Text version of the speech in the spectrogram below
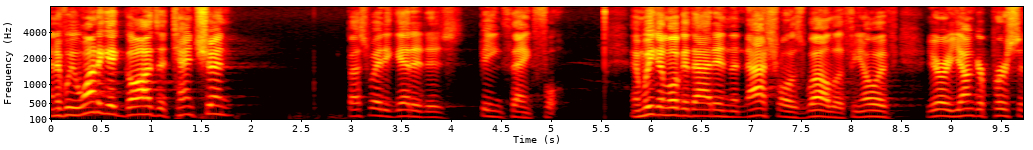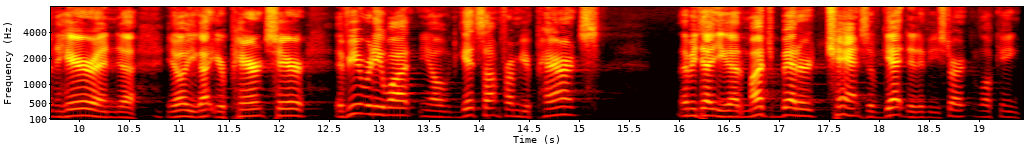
And if we want to get God's attention, best way to get it is being thankful. And we can look at that in the natural as well. If you know, if you're a younger person here and uh, you know you got your parents here, if you really want you know get something from your parents, let me tell you, you got a much better chance of getting it if you start looking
